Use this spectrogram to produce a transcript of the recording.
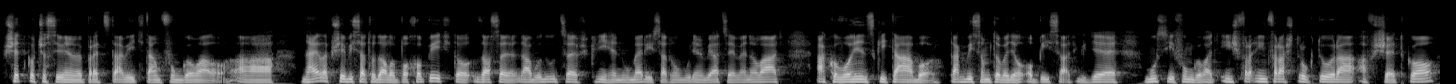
všetko, čo si vieme predstaviť, tam fungovalo. A najlepšie by sa to dalo pochopiť, to zase na budúce v knihe Numery sa tomu budem viacej venovať, ako vojenský tábor. Tak by som to vedel opísať, kde musí fungovať infra, infraštruktúra a všetko,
